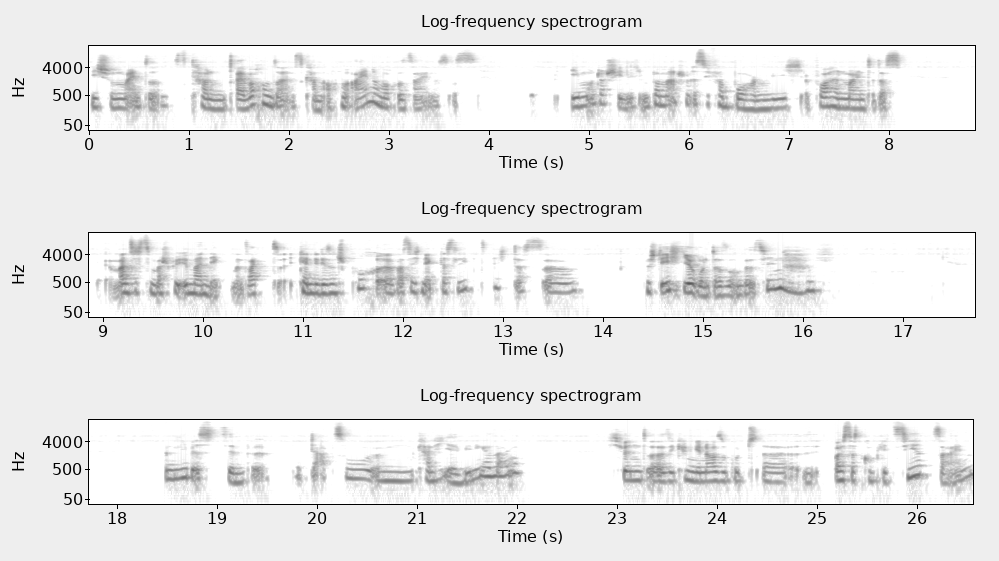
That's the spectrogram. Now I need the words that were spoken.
wie ich schon meinte, es kann drei Wochen sein, es kann auch nur eine Woche sein. Es ist eben unterschiedlich. Und bei manchen ist sie verborgen, wie ich vorhin meinte, dass man sich zum Beispiel immer neckt. Man sagt, kennt ihr diesen Spruch, äh, was sich neckt, das liebt sich? Das äh, verstehe ich hier runter so ein bisschen. Und Liebe ist simpel. Dazu ähm, kann ich eher weniger sagen. Ich finde, äh, sie kann genauso gut äh, äußerst kompliziert sein,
